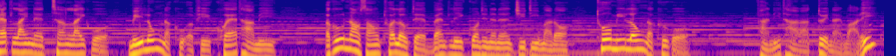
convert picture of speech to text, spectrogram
headline နဲ့ turn light ကိုမီးလုံးနှစ်ခုအဖြစ်ခွဲထားပြီးအခုနောက်ဆုံးထွက်လုပ်တဲ့ Bentley Continental GT မှာတော့ထိုးမီးလုံးနှစ်ခုကိုဖန်တီးထားတာတွေ့နိုင်ပါတယ်။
